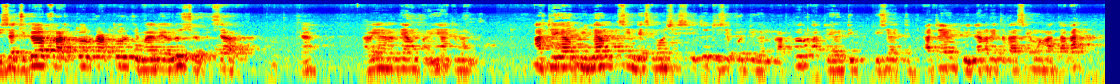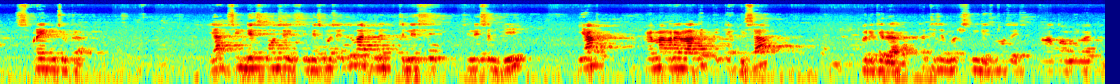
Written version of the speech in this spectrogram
Bisa juga fraktur-fraktur di malleolus juga bisa. Ya. Tapi yang nanti yang banyak adalah ada yang bilang sindesmosis itu disebut dengan fraktur ada yang di- bisa di- ada yang bilang literasi yang mengatakan sprain juga. Ya sindesmosis. Sindesmosis itu kan jenis jenis sendi yang memang relatif tidak bisa bergerak. Itu disebut sindesmosis anatomi lagi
